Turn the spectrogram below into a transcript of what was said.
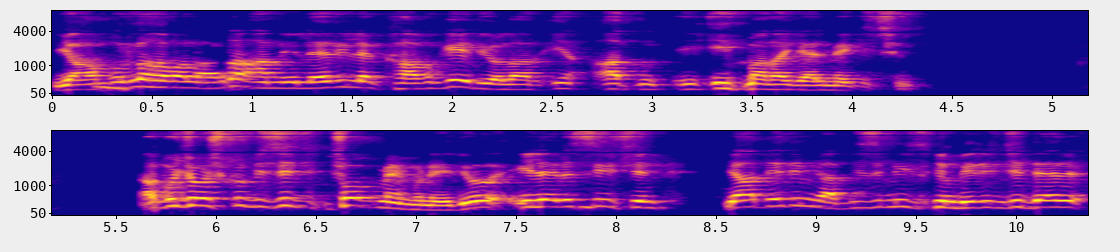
yağmurlu havalarda anneleriyle kavga ediyorlar idmana gelmek için. Ya bu coşku bizi çok memnun ediyor. İlerisi için ya dedim ya bizim ilk gün birinci der,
